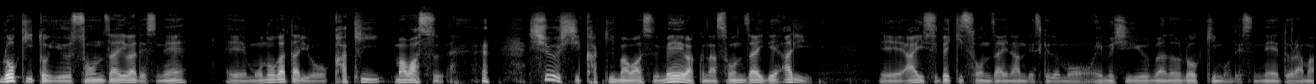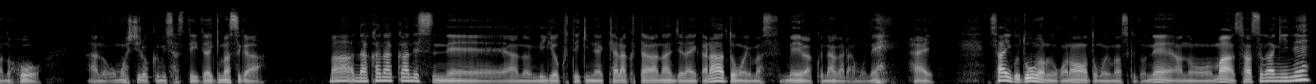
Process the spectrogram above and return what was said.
ロキという存在はですね、えー、物語を書き回す 終始書き回す迷惑な存在であり、えー、愛すべき存在なんですけども MCU 版のロキもですねドラマの方あの面白く見させていただきますがまあ、なかなかですね、あの、魅力的なキャラクターなんじゃないかなと思います。迷惑ながらもね。はい。最後どうなるのかなと思いますけどね。あの、まあ、さすがにね、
